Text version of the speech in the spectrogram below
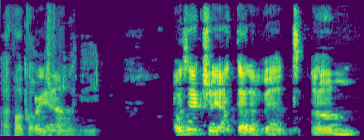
I thought that oh, was yeah. really neat. I was actually at that event. Um,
